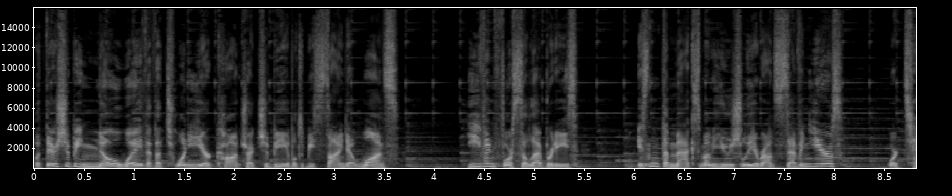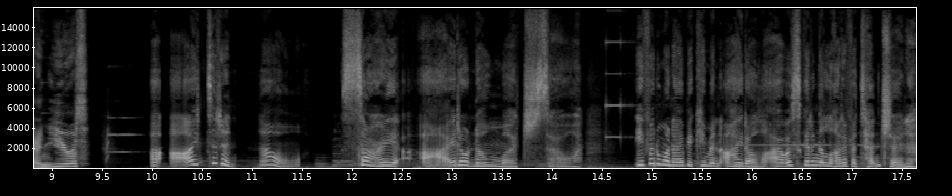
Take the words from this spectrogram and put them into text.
but there should be no way that the 20 year contract should be able to be signed at once. Even for celebrities, isn't the maximum usually around 7 years? Or 10 years? I, I didn't know. Sorry, I don't know much, so. Even when I became an idol, I was getting a lot of attention,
